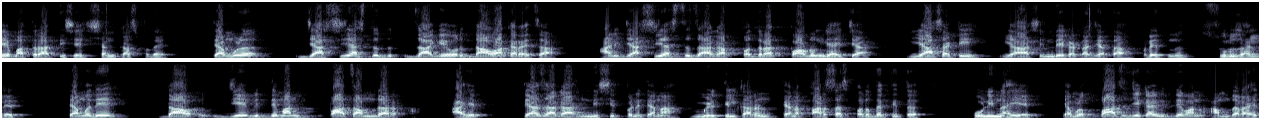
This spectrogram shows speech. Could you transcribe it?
हे मात्र अतिशय शंकास्पद आहे. त्यामुळं जास्तीत जास्त द- जागेवर दावा करायचा आणि जास्तीत जास्त जागा पदरात पाडून घ्यायच्या यासाठी या शिंदे गटाचे आता प्रयत्न सुरू झालेले आहेत. त्यामध्ये दाव जे विद्यमान पाच आमदार आहेत त्या जागा निश्चितपणे त्यांना मिळतील कारण त्यांना फारसा स्पर्धक तिथं कोणी नाही आहे. त्यामुळे पाच जे काही विद्यमान आमदार आहेत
